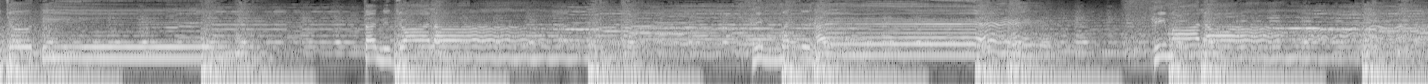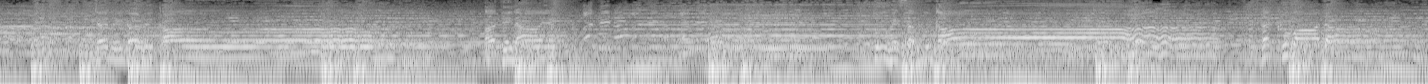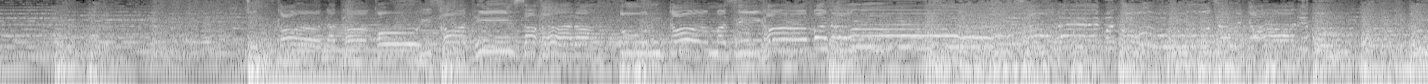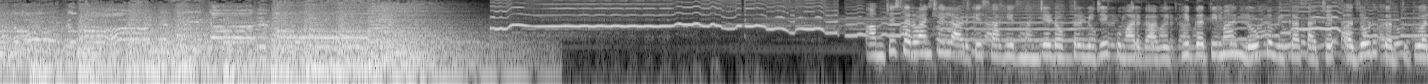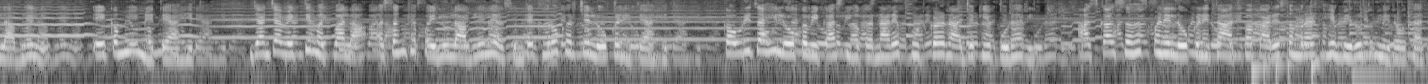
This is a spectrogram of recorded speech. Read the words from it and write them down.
ज्योति तन ज्वाला। हिम्मत है हिमाला। जनगण का अधिनायक। तुम्हें सबका। रखवाला। मसीहा आमचे सर्वांचे लाडके साहेब म्हणजे डॉक्टर विजय कुमार गावित हे गतिमान लोकविकासाचे अजोड कर्तृत्व लाभलेले एकमेव नेते आहेत. ज्यांच्या व्यक्तिमत्वाला असंख्य पैलू लाभलेले असून ते खरोखरचे लोकनेते आहेत. कवडीचाही लोकविकास न करणारे फुटकळ राजकीय पुढारी आजकाल सहजपणे लोकनेता अथवा कार्यसम्राट हे बिरुद मिरवतात.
